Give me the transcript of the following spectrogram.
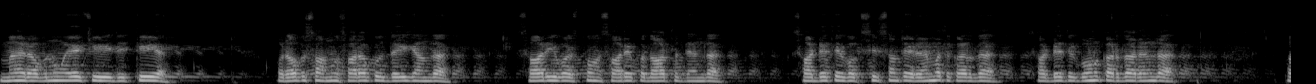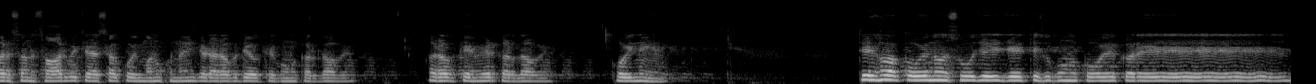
ਮੈਂ ਰੱਬ ਨੂੰ ਇਹ ਚੀਜ਼ ਦਿੱਤੀ ਹੈ। ਰੱਬ ਸਾਨੂੰ ਸਾਰਾ ਕੁਝ ਦੇਈ ਜਾਂਦਾ ਸਾਰੀ ਵਸਤੂਆਂ, ਸਾਰੇ ਪਦਾਰਥ ਦਿੰਦਾ ਸਾਡੇ ਤੇ ਬਖਸ਼ਿਸ਼ਾਂ ਤੇ ਰਹਿਮਤ ਕਰਦਾ ਸਾਡੇ ਤੇ ਗੁਣ ਕਰਦਾ ਰਹਿੰਦਾ ਪਰ ਸੰਸਾਰ ਵਿੱਚ ਐਸਾ ਕੋਈ ਮਨੁੱਖ ਨਹੀਂ ਜਿਹੜਾ ਰੱਬ ਦੇ ਉੱਤੇ ਗੁਣ ਕਰਦਾ ਹੋਵੇ, ਰੱਬ ਤੇ ਮਿਹਰ ਕਰਦਾ ਹੋਵੇ, ਕੋਈ ਨਹੀਂ ਹੈ। ਤੇਹਾ ਕੋਈ ਨਾ ਸੂਝੀ, ਜੇ ਤਿਸ ਗੁਣ ਕੋਏ ਕਰੇ।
